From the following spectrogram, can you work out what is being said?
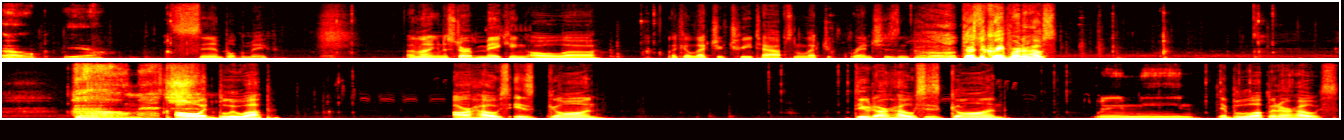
Oh, yeah. Simple to make. And then I'm gonna start making all uh, like electric tree taps and electric wrenches and. There's a creeper in our house. Oh, Mitch. Oh, it blew up. Our house is gone. Dude, our house is gone. What do you mean? It blew up in our house.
